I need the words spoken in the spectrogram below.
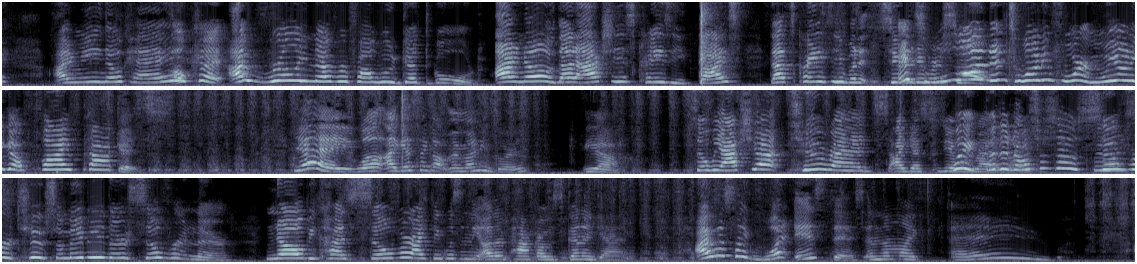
I mean, okay. Okay, I really never thought we'd get gold. I know that actually is crazy, guys. That's crazy, but it's super It's duper one small. in twenty-four, and we only got five packets. Yay! Well, I guess I got my money's worth. Yeah. So we actually got two reds, I guess. 'cause you have a Wait, red, but it right? Because silver I think was in the other pack I was gonna get. I was like, what is this? And I'm like, oh.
